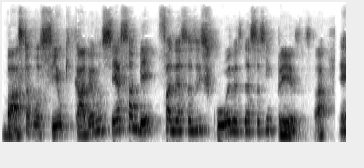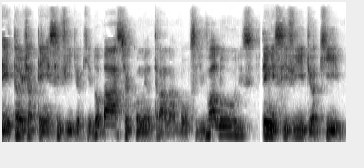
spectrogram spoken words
Basta você, o que cabe a você é saber fazer essas escolhas dessas empresas, tá? É, então já tem esse vídeo aqui do Baster, como entrar na bolsa de valores, tem esse vídeo aqui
